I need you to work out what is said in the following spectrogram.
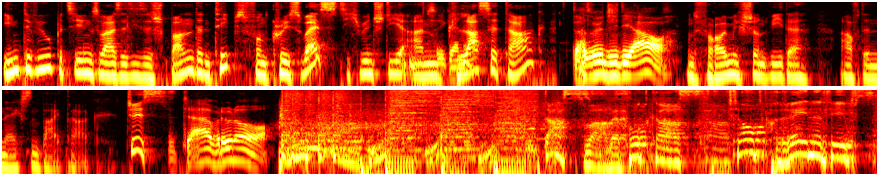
Interview beziehungsweise diese spannenden Tipps von Chris West. Ich wünsche dir einen klasse Tag. Das wünsche ich dir auch. Und freue mich schon wieder auf den nächsten Beitrag. Tschüss. Ciao, Bruno. Das war der Podcast Top Renetipps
